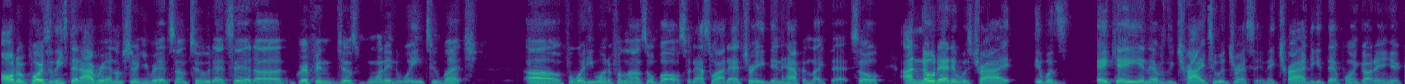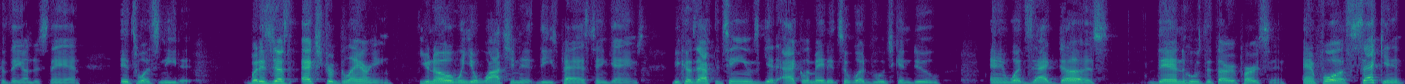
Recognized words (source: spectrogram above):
all the reports, at least that I read, I'm sure you read some too, that said uh Griffin just wanted way too much uh for what he wanted for Lonzo Ball. So that's why that trade didn't happen like that. So I know that it was tried, it was AK and Eversley tried to address it. And they tried to get that point guard in here because they understand it's what's needed. But it's just extra glaring, you know, when you're watching it these past 10 games. Because after teams get acclimated to what Vooch can do and what Zach does, then who's the third person? And for a second,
